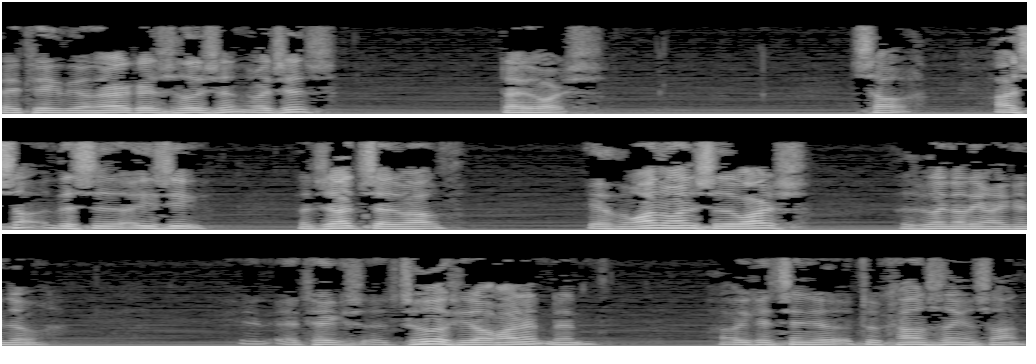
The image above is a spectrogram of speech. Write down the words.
they take the American solution, which is divorce. So, I saw, this is easy. The judge said, well, if one wants to divorce, there's really nothing I can do. It, takes two if you don't want it, then we can send you to counseling and so on.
